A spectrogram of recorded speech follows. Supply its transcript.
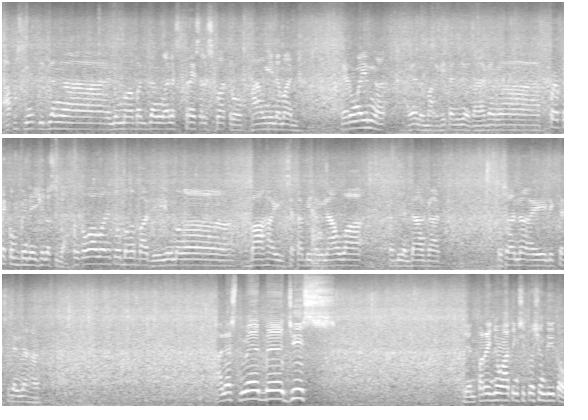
Tapos ngayon, biglang ah, nung mga bandang alas 3, alas 4, hangin naman. Pero ngayon nga, ayan, oh, makikita niyo talagang ah, perfect combination na sila. Ang kawawa nito mga buddy, yung mga bahay sa tabi ng lawa, tabi ng dagat, kung sana ay ligtas silang lahat. Alas 9, Gis! Yan pa rin yung ating sitwasyon dito.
